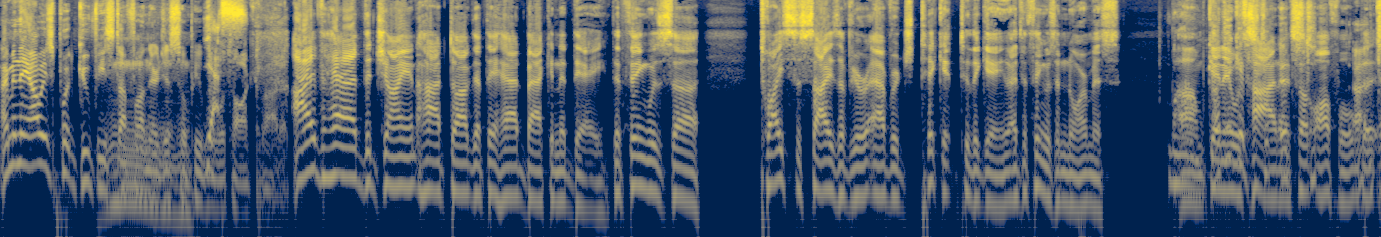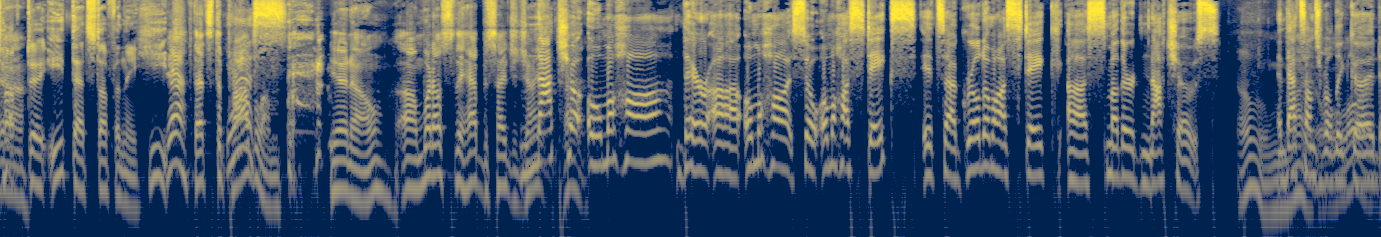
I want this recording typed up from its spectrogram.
I mean, they always put goofy stuff on there just so people Yes. will talk about it. I've had the giant hot dog that they had back in the day. The thing was uh, twice the size of your average ticket to the game. The thing was enormous. Um, again, it was it's- hot. it's it felt t- awful. uh, but, tough yeah. to eat that stuff in the heat. yeah, that's the problem. Yes. you know, um, what else do they have besides a giant Nacho hot- Omaha. They're uh, Omaha. So Omaha steaks. It's uh, grilled Omaha steak, uh, smothered nachos. Oh, and that sounds really Lord. good.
